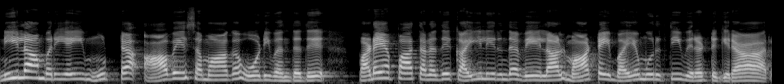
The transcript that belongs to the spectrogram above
நீலாம்பரியை முட்ட ஆவேசமாக ஓடி வந்தது படையப்பா தனது கையிலிருந்த வேலால் மாட்டை பயமுறுத்தி விரட்டுகிறார்.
